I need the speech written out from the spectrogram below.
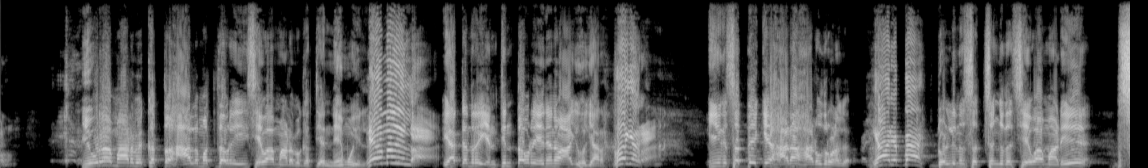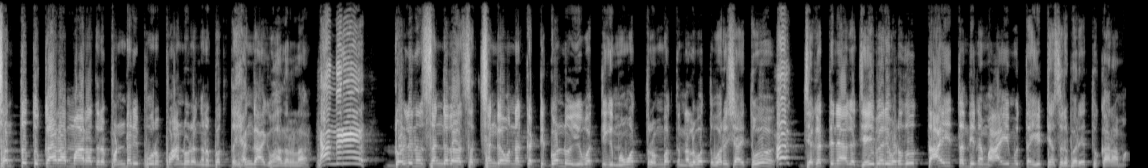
ಇವರ ಮಾಡ್ಬೇಕತ್ತ ಹಾಲು ಮತ್ತವ್ರ ಈ ಸೇವಾ ಮಾಡ್ಬೇಕತ್ತ ಏನ್ ನೇಮೂ ಇಲ್ಲ. ನೇಮೂ ಇಲ್ಲ. ಯಾಕಂದ್ರೆ ಎಂತಿಂತವ್ರು ಏನೇನೋ ಆಗಿ ಹೋಗ್ಯಾರ. ಹೋಗ್ಯಾರ. ಈಗ ಸದ್ಯಕ್ಕೆ ಹಾಡ ಹಾಡೋದ್ರೊಳಗ ಯಾರಪ್ಪ? ಡೊಳ್ಳಿನ ಸತ್ಸಂಗದ ಸೇವಾ ಮಾಡಿ ಸಂತ ತುಕಾರ ಮಾರಾದ್ರೆ ಪಂಡರಿಪುರ ಪಾಂಡುರಂಗನ ಭಕ್ತ ಹೆಂಗಾಗಿ ಹೋದರಲ್ಲ? ಹೆಂಗ್ರಿ? ಡೊಳ್ಳಿನ ಸಂಘದ ಸತ್ಸಂಗವನ್ನ ಕಟ್ಟಿಕೊಂಡು ಇವತ್ತಿಗೆ ಮೂವತ್ತೊಂಬತ್ತು ನಲವತ್ತು ವರ್ಷ ಆಯ್ತು. ಜಗತ್ತಿನಾಗ ಜೈಬೇರಿ ಹೊಡೆದು ತಾಯಿ ತಂದಿ ನಮ್ಮ ಆಯಿ ಮುತ್ತ ಇಟ್ಟ ಹೆಸರು ಬರೇ ತುಕಾರಾಮ.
